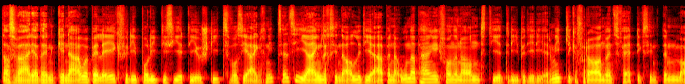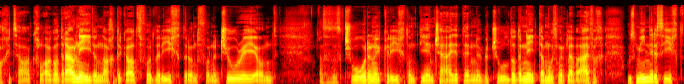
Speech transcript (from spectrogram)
das wäre ja dann genau ein Beleg für die politisierte Justiz, wo sie eigentlich nicht sein. Eigentlich sind alle die Ebenen unabhängig voneinander, die treiben ihre Ermittlungen voran und wenn sie fertig sind, dann machen sie Anklage oder auch nicht. Und nachher geht es vor den Richter und vor einer Jury und also das geschworene Gericht und die entscheidet dann über die Schuld oder nicht. Da muss man, glaube ich, einfach aus meiner Sicht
